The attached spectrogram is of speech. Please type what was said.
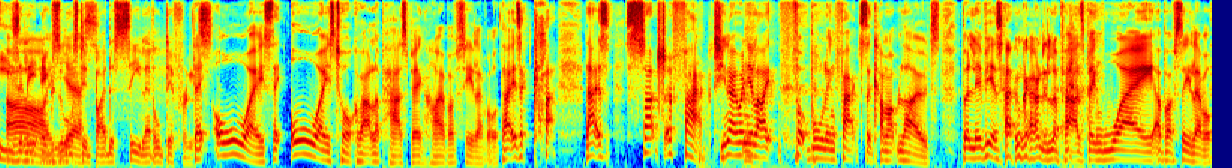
easily Oh, exhausted yes. by the sea level difference. They always, they always talk about La Paz being high above sea level. That is a, cla- that is such a fact. You know when you're like footballing facts that come up loads. Bolivia's home ground in La Paz being way above sea level.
